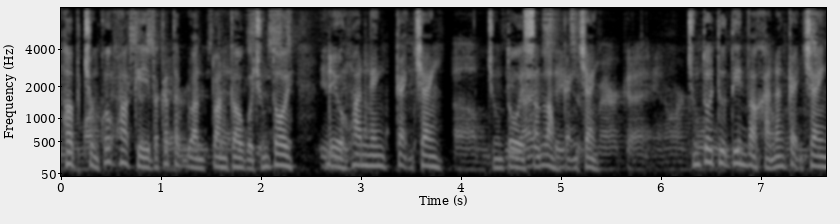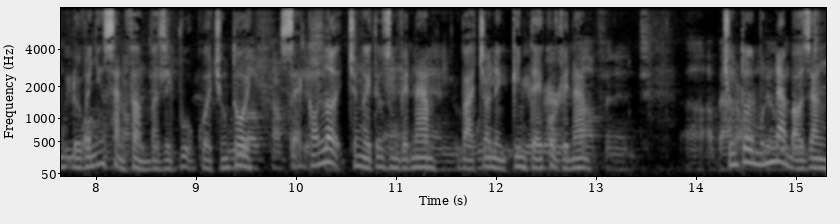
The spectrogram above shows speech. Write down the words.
Hợp Trung Quốc Hoa Kỳ và các tập đoàn toàn cầu của chúng tôi đều hoan nghênh cạnh tranh. Chúng tôi sẵn lòng cạnh tranh. Chúng tôi tự tin vào khả năng cạnh tranh đối với những sản phẩm và dịch vụ của chúng tôi sẽ có lợi cho người tiêu dùng Việt Nam và cho nền kinh tế của Việt Nam. Chúng tôi muốn đảm bảo rằng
